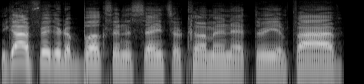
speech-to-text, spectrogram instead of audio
You got to figure the Bucks and the Saints are coming at three and five.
